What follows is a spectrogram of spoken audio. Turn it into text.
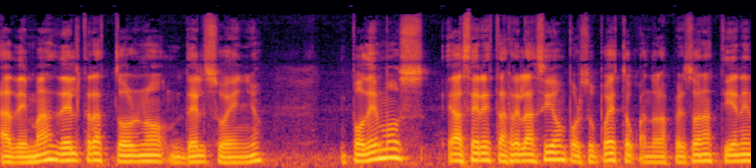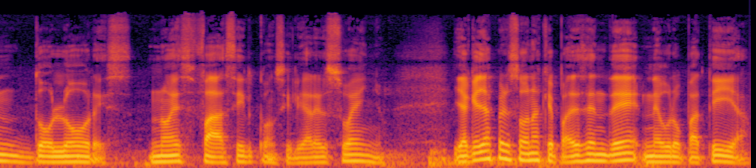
además del trastorno del sueño, podemos hacer esta relación, por supuesto, cuando las personas tienen dolores. No es fácil conciliar el sueño. Y aquellas personas que padecen de neuropatía,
